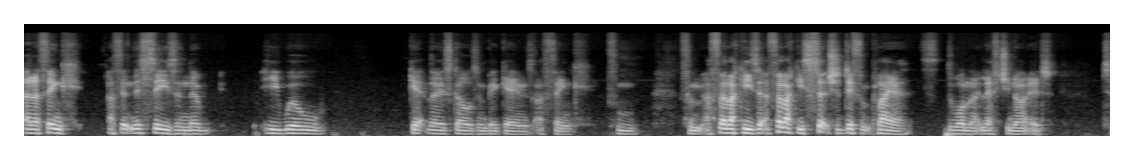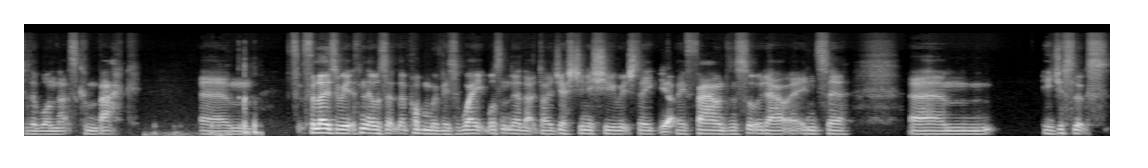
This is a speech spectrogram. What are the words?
and I think I think this season the, he will get those goals in big games. I think from from I feel like he's I feel like he's such a different player, the one that left United to the one that's come back. Um, for, for loads of reasons, I think there was that, problem with his weight, wasn't there? That digestion issue, which they they found and sorted out at Inter. Um, he just looks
